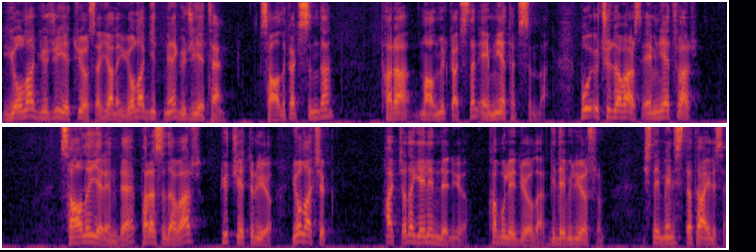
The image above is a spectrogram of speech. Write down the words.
Yola gücü yetiyorsa, yani yola gitmeye gücü yeten, sağlık açısından, para, mal, mülk açısından, emniyet açısından. Bu üçü de varsa, emniyet var, sağlığı yerinde, parası da var, güç yetiriyor. Yol açık. Hacca da gelin deniyor. Kabul ediyorlar. Gidebiliyorsun. İşte menistata ailesi.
